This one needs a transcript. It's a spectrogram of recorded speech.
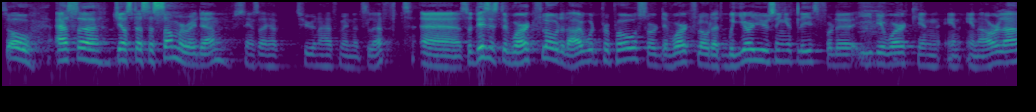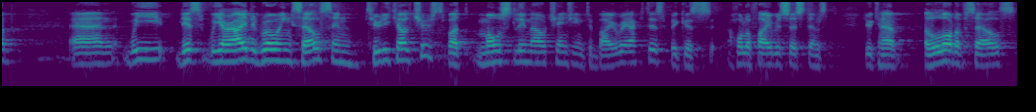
So as a, just as a summary then, since I have two and a half minutes left, uh, so this is the workflow that I would propose, or the workflow that we are using at least for the EV work in, in, in our lab. And we, this, we are either growing cells in 2D cultures, but mostly now changing to bioreactors because hollow fiber systems, you can have a lot of cells.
